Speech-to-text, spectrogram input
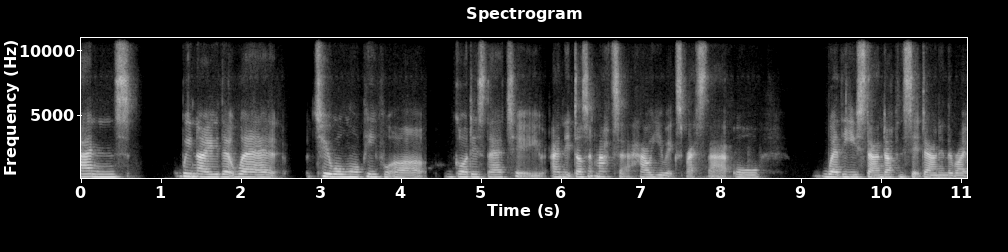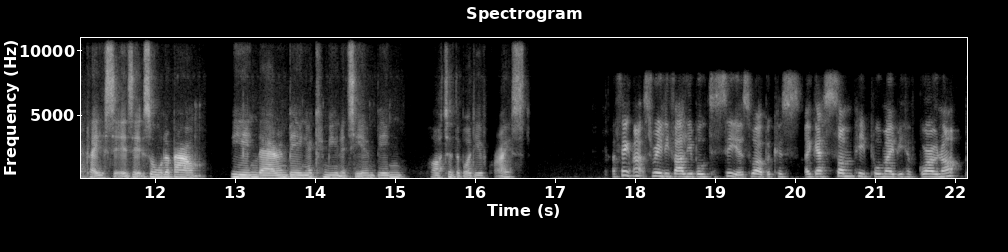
And we know that where two or more people are, God is there too. And it doesn't matter how you express that or whether you stand up and sit down in the right places. It's all about being there and being a community and being part of the body of Christ. I think that's really valuable to see as well because I guess some people maybe have grown up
